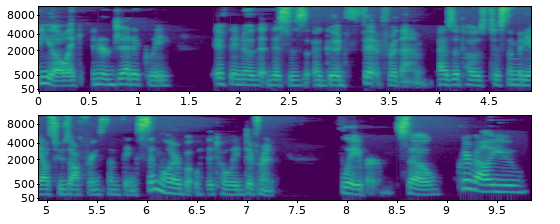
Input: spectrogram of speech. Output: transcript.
feel like energetically if they know that this is a good fit for them as opposed to somebody else who's offering something similar but with a totally different flavor? So clear value,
